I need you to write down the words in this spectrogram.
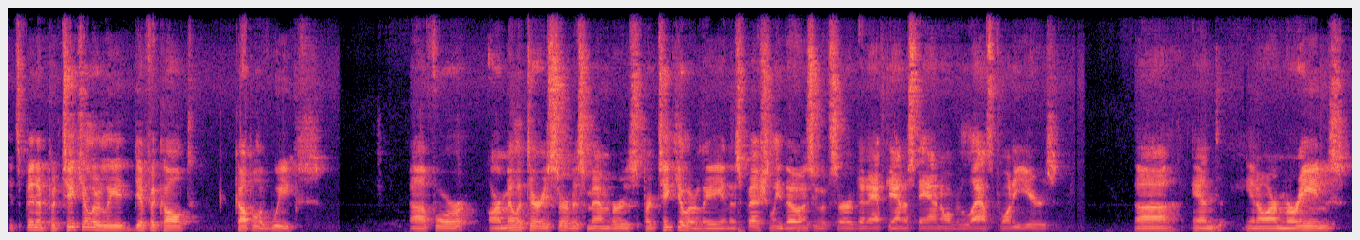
it's been a particularly difficult couple of weeks uh, for our military service members, particularly and especially those who have served in Afghanistan over the last 20 years, uh, and you know our Marines,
